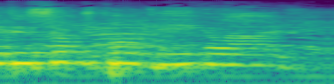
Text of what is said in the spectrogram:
Okay, this song's called The Eagle Eye.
